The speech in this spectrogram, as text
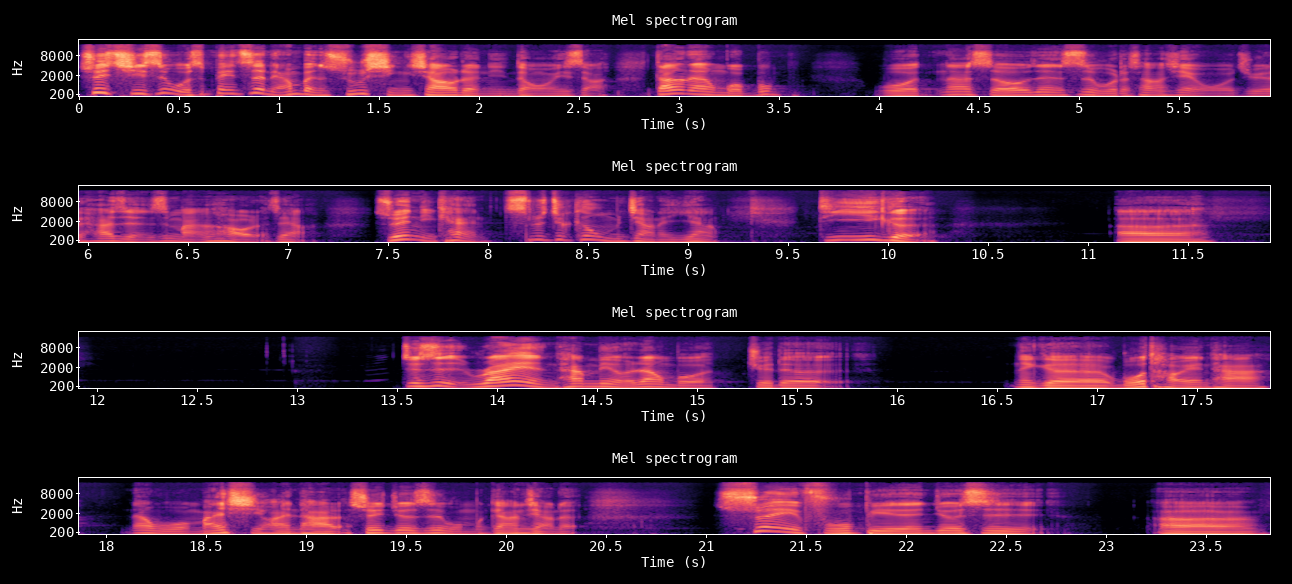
所以其实我是被这两本书行销的，你懂我意思吗？当然，我不，我那时候认识我的上线，我觉得他人是蛮好的，这样。所以你看，是不是就跟我们讲的一样？第一个，呃，就是 Ryan 他没有让我觉得那个我讨厌他，那我蛮喜欢他的。所以就是我们刚刚讲的，说服别人就是。呃，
